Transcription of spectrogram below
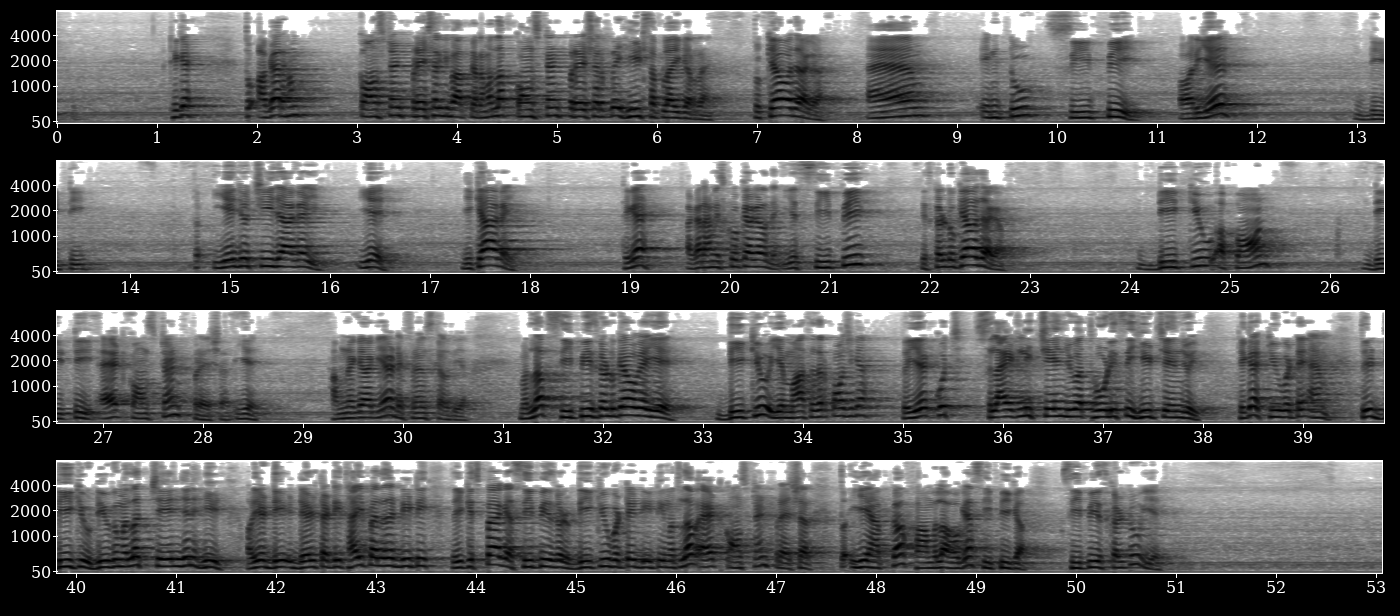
ठीक है? तो अगर हम कांस्टेंट प्रेशर की बात कर रहे हैं मतलब कांस्टेंट प्रेशर पे हीट सप्लाई कर रहे हैं तो क्या हो जाएगा? एम इंटू सी पी और ये डी टी तो ये जो चीज़ आ गई, ये ये क्या आ गई? ठीक है? अगर हम इसको क्या कर दें, ये सी पी इसकल टू क्या हो जाएगा? D Q upon D T at constant pressure ये। हमने क्या किया? डिफरेंस कर दिया। मतलब सीपी इसका क्या हो गया? ये डी क्यू ये मास इधर पहुँच गया। तो ये कुछ स्लाइटली चेंज हुआ, थोड़ी सी हीट चेंज हुई। ठीक है? क्यू बटे एम तो ये डी क्यू डी क्यू मतलब चेंज इन हीट और ये डेल्टा टी था ही पहले से डी टी तो ये किस पे आ गया? सीपी डी क्यू बटे डी टी मतलब एट कांस्टेंट प्रेशर तो ये आपका फॉर्मूला हो गया सीपी का। सीपी इजकल टू ये।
